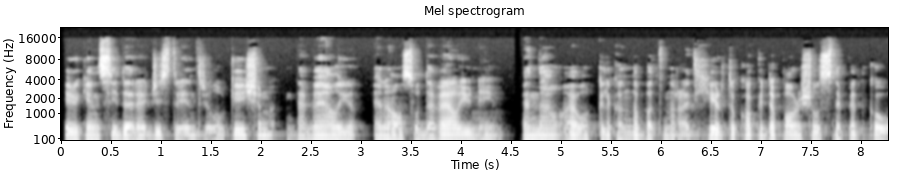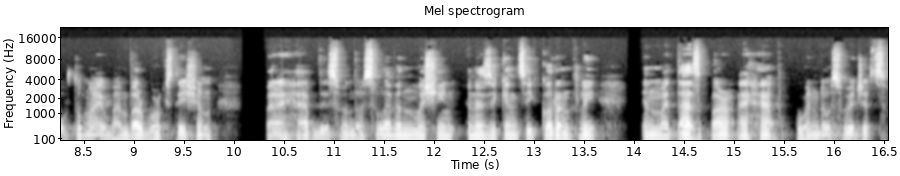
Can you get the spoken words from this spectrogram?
Here you can see the registry entry location, the value and also the value name. And now I will click on the button right here to copy the PowerShell snippet, go to my VMware workstation where I have this Windows 11 machine and as you can see currently in my taskbar I have Windows widgets.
